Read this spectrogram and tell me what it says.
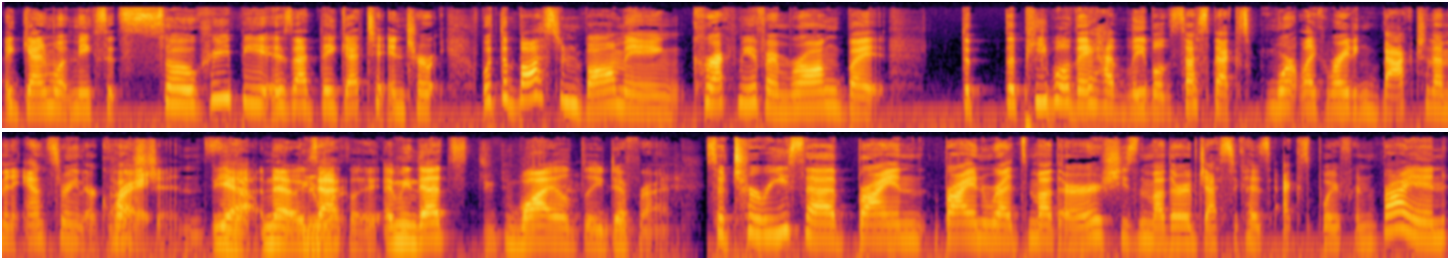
again, what makes it so creepy is that they get to inter with the Boston bombing. Correct me if I'm wrong, but the the people they had labeled suspects weren't like writing back to them and answering their questions. Yeah, Yeah, no, exactly. I mean, that's wildly different. So Teresa, Brian Brian Rudd's mother, she's the mother of Jessica's ex-boyfriend Brian.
